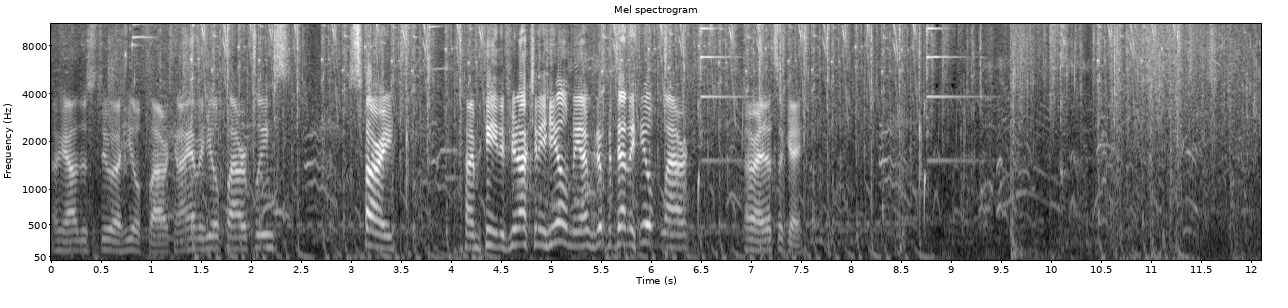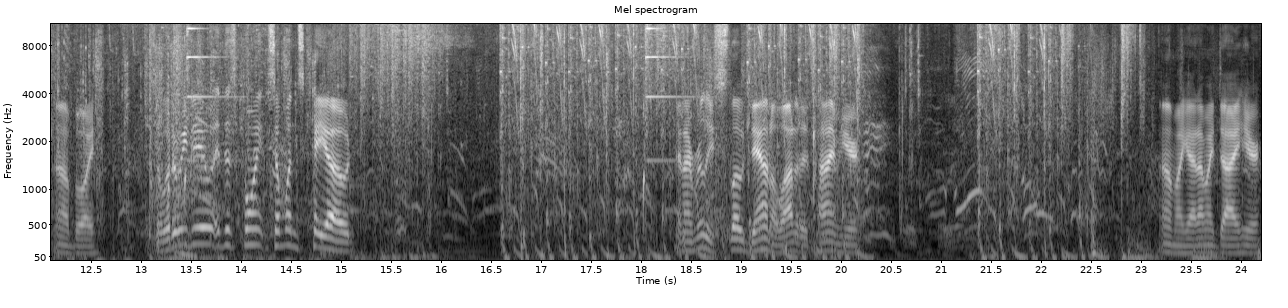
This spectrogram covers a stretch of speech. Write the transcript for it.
Okay, I'll just do a heal flower. Can I have a heal flower, please? Sorry. I mean, if you're not gonna heal me, I'm gonna put down a heal flower. All right, that's okay. Oh boy. So what do we do at this point? Someone's KO'd. And I'm really slowed down a lot of the time here. Oh my god, I might die here.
